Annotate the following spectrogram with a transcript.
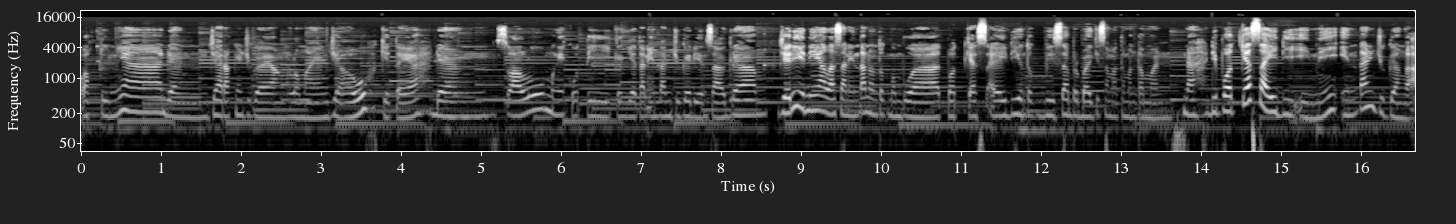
waktunya dan jaraknya juga yang lumayan jauh gitu ya. Dan selalu mengikuti kegiatan Intan juga di Instagram. Jadi ini alasan Intan untuk membuat podcast ID untuk bisa berbagi sama teman-teman. Nah di podcast ID ini Intan juga nggak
